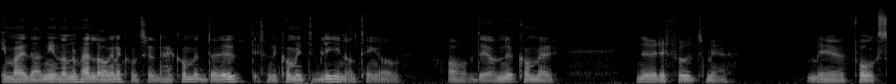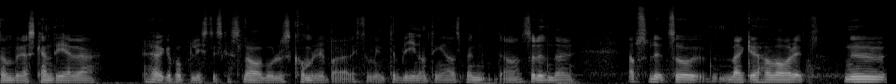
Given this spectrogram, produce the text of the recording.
i Majdan innan de här lagarna kom. Så det här kommer dö ut, liksom. det kommer inte bli någonting av, av det. Och nu kommer, nu är det fullt med, med folk som börjar skandera högerpopulistiska slagord och så kommer det bara liksom inte bli någonting alls. Men ja, så den där, absolut så verkar det ha varit. Nu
